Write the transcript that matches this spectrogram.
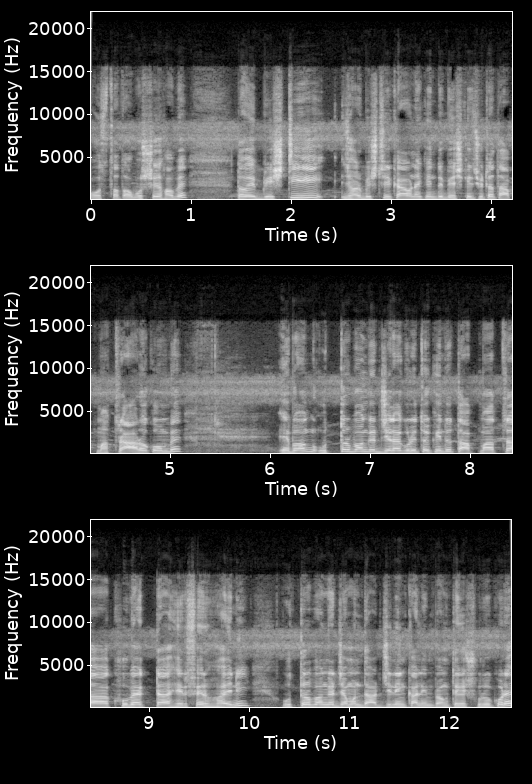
অবস্থা তো অবশ্যই হবে। তবে বৃষ্টি, ঝড় বৃষ্টির কারণে কিন্তু বেশ কিছুটা তাপমাত্রা আরও কমবে। এবং উত্তরবঙ্গের জেলাগুলিতেও কিন্তু তাপমাত্রা খুব একটা হেরফের হয়নি। উত্তরবঙ্গের যেমন দার্জিলিং, কালিম্পং থেকে শুরু করে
